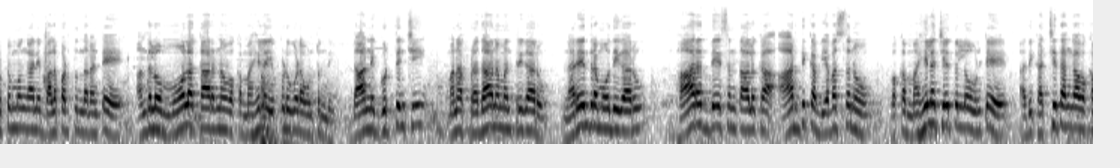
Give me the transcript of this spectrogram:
కుటుంబం కానీ బలపడుతుందనంటే అందులో మూల కారణం ఒక మహిళ ఎప్పుడు కూడా ఉంటుంది. దాన్ని గుర్తించి మన ప్రధానమంత్రి గారు నరేంద్ర మోదీ గారు భారతదేశం తాలూకా ఆర్థిక వ్యవస్థను ఒక మహిళ చేతుల్లో ఉంటే అది ఖచ్చితంగా ఒక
